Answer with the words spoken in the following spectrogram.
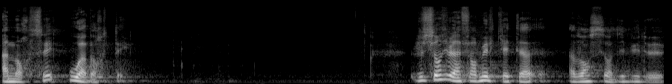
amorcer ou avorter. Je suis rendu à la formule qui a été avancée en début de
